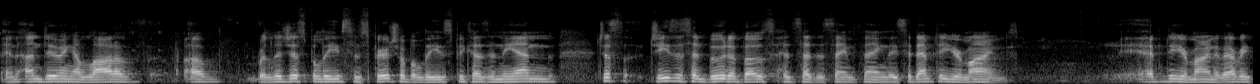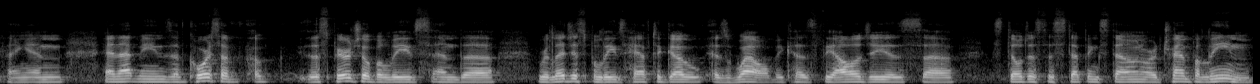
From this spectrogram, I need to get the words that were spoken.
and undoing a lot of of religious beliefs and spiritual beliefs because, in the end, just Jesus and Buddha both had said the same thing. They said, "Empty your mind, empty your mind of everything," and and that means, of course, of, of the spiritual beliefs and the religious beliefs have to go as well because theology is uh, still just a stepping stone or a trampoline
